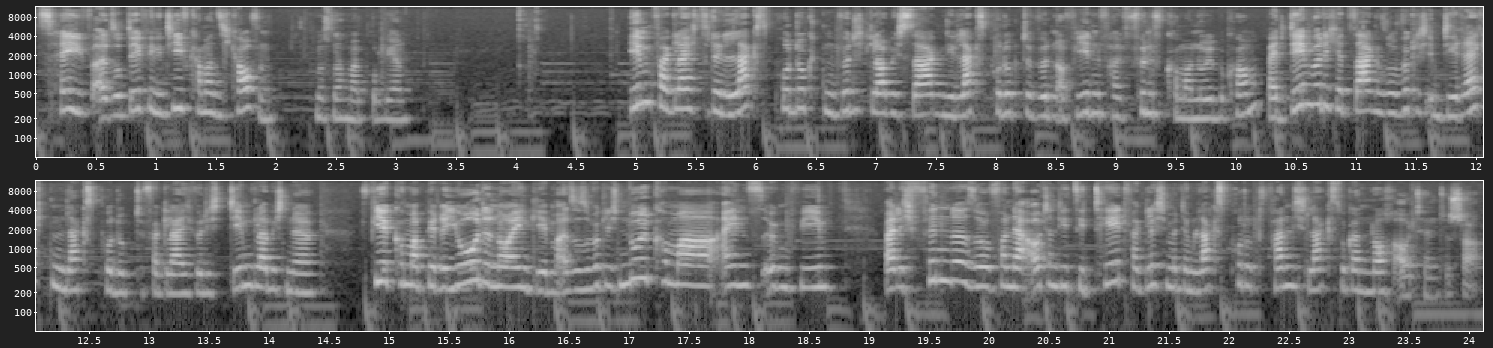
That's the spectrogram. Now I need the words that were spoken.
safe, also definitiv kann man sich kaufen. Ich muss nochmal probieren. Im Vergleich zu den Lachsprodukten würde ich glaube ich sagen, die Lachsprodukte würden auf jeden Fall 5,0 bekommen. Bei dem würde ich jetzt sagen, so wirklich im direkten Lachsprodukte-Vergleich würde ich dem glaube ich eine 4, Periode 9 geben. Also so wirklich 0,1 irgendwie. Weil ich finde, so von der Authentizität verglichen mit dem Lachsprodukt fand ich Lachs sogar noch authentischer.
